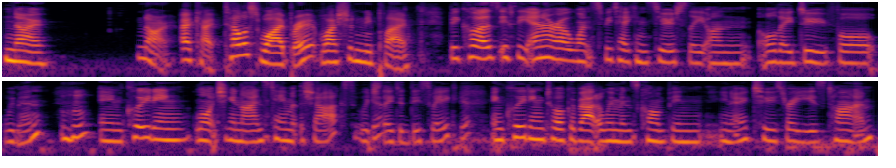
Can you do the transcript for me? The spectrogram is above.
No. No. Okay. Tell us why, Britt. Why shouldn't he play? Because if the NRL wants to be taken seriously on all they do for women, mm-hmm. including launching a nines team at the Sharks, which they did this week, including talk about a women's comp in, you know, two, three years' time,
